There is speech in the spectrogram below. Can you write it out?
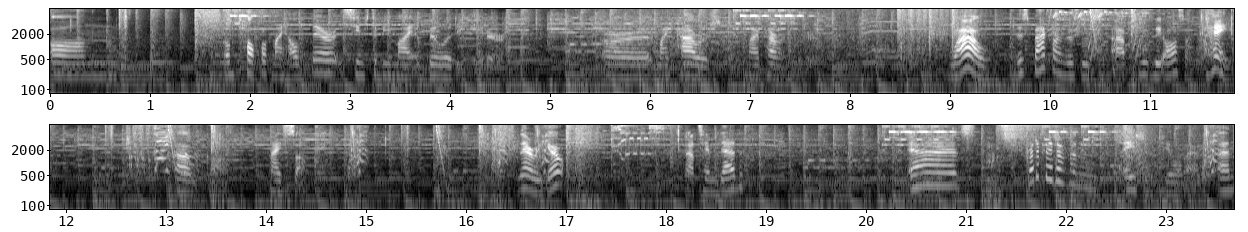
on on top of my health there seems to be my ability meter or my powers my power meter. Wow, this background this was absolutely awesome. Hey. Oh god, I suck. There we go. That's him dead. Uh, it's got a bit of an Asian feel about it. And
